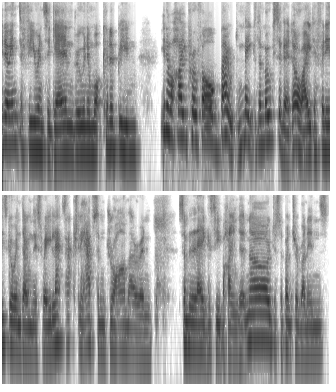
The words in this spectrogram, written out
you know, interference again, ruining what could have been, you know, a high profile bout. Make the most of it. All right, if it is going down this way, let's actually have some drama and some legacy behind it. No, just a bunch of run ins.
